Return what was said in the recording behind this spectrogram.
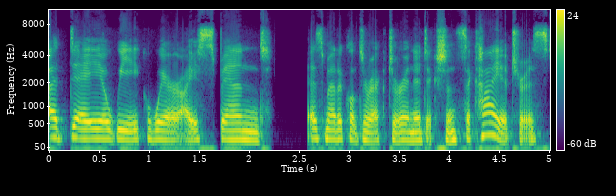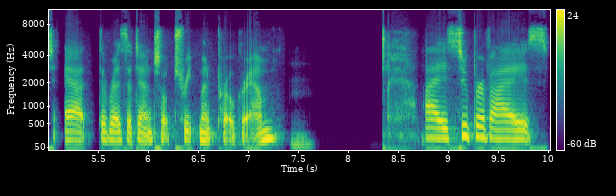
a day a week where I spend as medical director and addiction psychiatrist at the residential treatment program. Mm. I supervise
